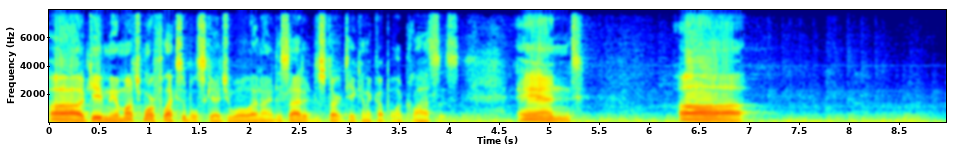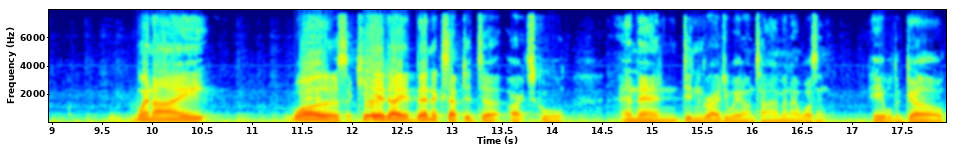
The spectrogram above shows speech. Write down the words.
uh, gave me a much more flexible schedule, and I decided to start taking a couple of classes. And uh, when I was a kid, I had been accepted to art school and then didn't graduate on time, and I wasn't able to go.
